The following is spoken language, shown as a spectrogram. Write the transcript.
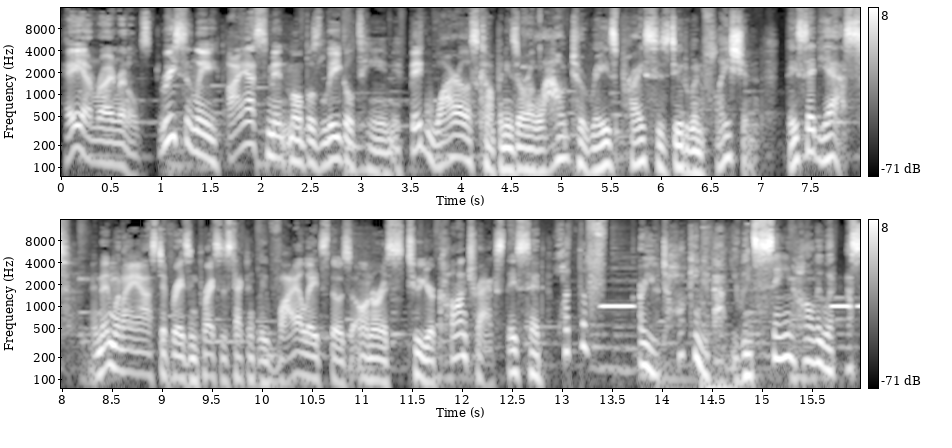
Hey, I'm Ryan Reynolds. Recently, I asked Mint Mobile's legal team if big wireless companies are allowed to raise prices due to inflation. They said yes. And then when I asked if raising prices technically violates those onerous two year contracts, they said, What the f are you talking about, you insane Hollywood ass?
